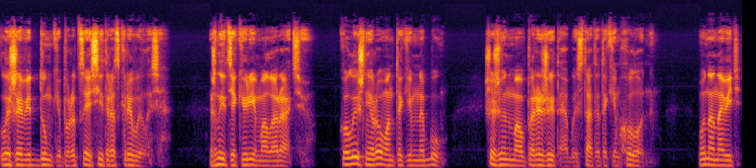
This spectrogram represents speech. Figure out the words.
Лише від думки про це Сітра скривилася. Жниця Кюрі мала рацію. Колишній Рован таким не був. Що ж він мав пережити, аби стати таким холодним? Вона навіть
